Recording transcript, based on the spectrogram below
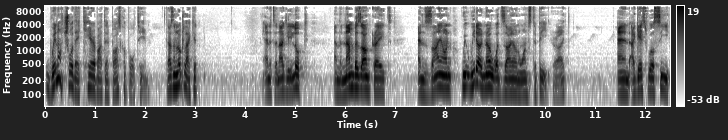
We're not sure they care about that basketball team. Doesn't look like it. And it's an ugly look. And the numbers aren't great. And Zion, we, we don't know what Zion wants to be, right? And I guess we'll see.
